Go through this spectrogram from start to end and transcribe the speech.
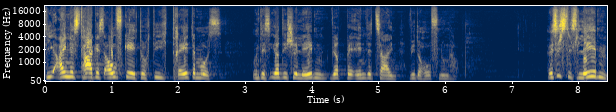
die eines Tages aufgeht, durch die ich treten muss. Und das irdische Leben wird beendet sein, wieder Hoffnung habe. Es ist das Leben,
